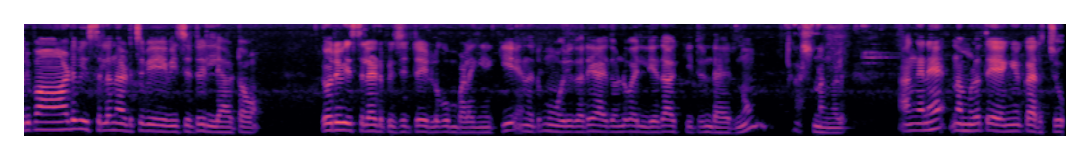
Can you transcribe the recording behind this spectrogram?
ഒരുപാട് വിസിലൊന്നും അടിച്ച് വേവിച്ചിട്ടില്ല കേട്ടോ ഒരു വിസിലടുപ്പിച്ചിട്ടേ ഉള്ളൂ കുമ്പളങ്ങയ്ക്ക്. എന്നിട്ട് മോരുകറി ആയതുകൊണ്ട് വലിയതാക്കിയിട്ടുണ്ടായിരുന്നു കഷ്ണങ്ങൾ അങ്ങനെ നമ്മൾ തേങ്ങയൊക്കെ അരച്ചു.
